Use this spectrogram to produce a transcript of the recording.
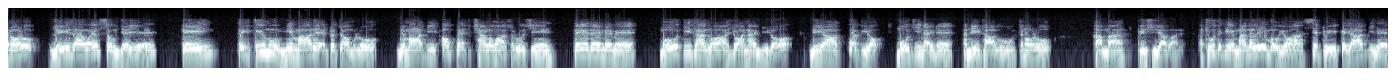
ကျွန်တော်တို့လေဆိုင်ဝဲစုံချက်ရဲ့ကိန်းတိတ်သိမ်းမှုမြင့်မားတဲ့အတွက်ကြောင့်မလို့မြန်မာပြည်အောက်ဘက်ချမ်းလုံးမှာဆိုလို့ရှိရင်တဲတဲမဲမဲမိုးတီးထန်စွာရွာနိုင်ပြီးတော့နေရာကွက်ပြီးတော့မိုးကြီးနိုင်တဲ့အနေအထားကိုကျွန်တော်တို့ခန့်မှန်းသိရှိရပါတယ်အထူးသဖြင့်မန္တလေးမုံရွာစစ်တွေကရားပြည်နယ်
